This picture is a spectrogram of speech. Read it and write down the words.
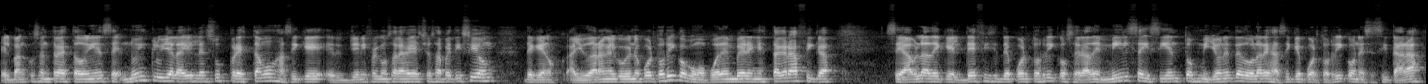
El Banco Central estadounidense no incluye a la isla en sus préstamos, así que eh, Jennifer González ha hecho esa petición de que nos ayudaran el gobierno de Puerto Rico, como pueden ver en esta gráfica se habla de que el déficit de Puerto Rico será de 1.600 millones de dólares, así que Puerto Rico necesitará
